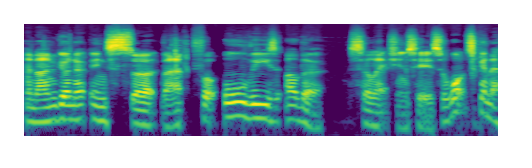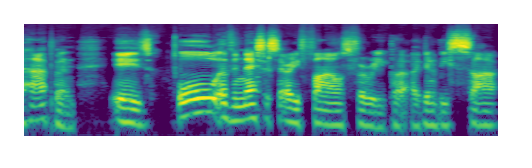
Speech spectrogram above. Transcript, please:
and I'm going to insert that for all these other selections here. So what's going to happen is all of the necessary files for Reaper are going to be sa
